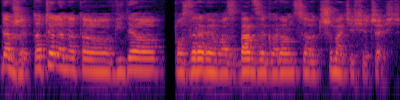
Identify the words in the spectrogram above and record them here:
Dobrze, to tyle na to wideo. Pozdrawiam Was bardzo gorąco. Trzymajcie się, cześć.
